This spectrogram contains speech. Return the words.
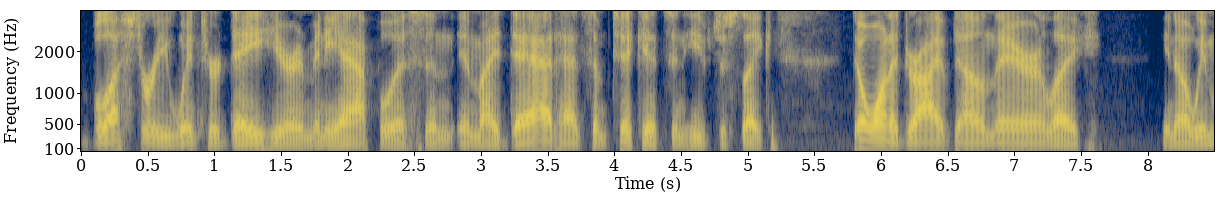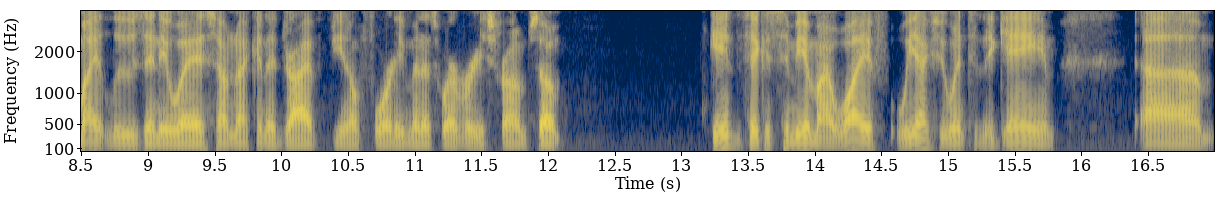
blustery winter day here in Minneapolis, and and my dad had some tickets, and he was just like, "Don't want to drive down there, like." You know, we might lose anyway, so I'm not going to drive, you know, 40 minutes wherever he's from. So, gave the tickets to me and my wife. We actually went to the game, um,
